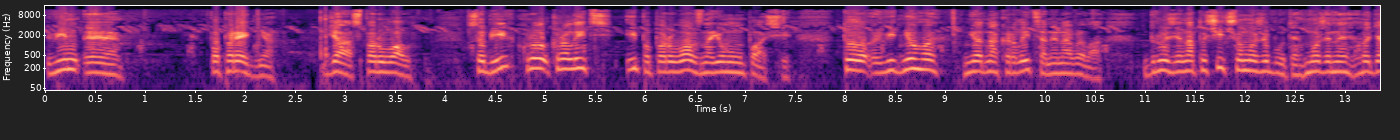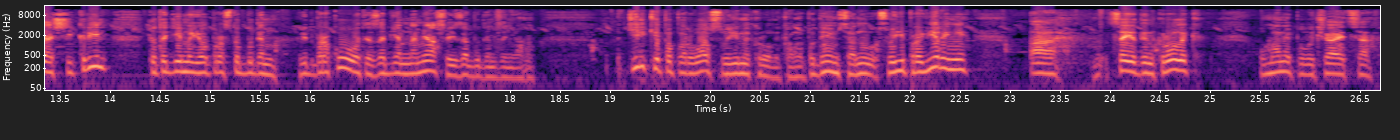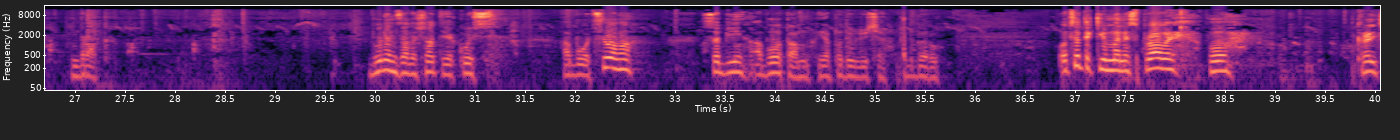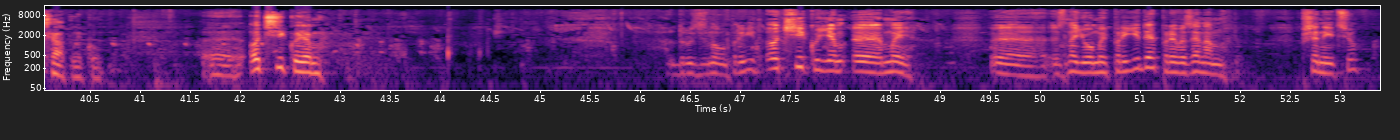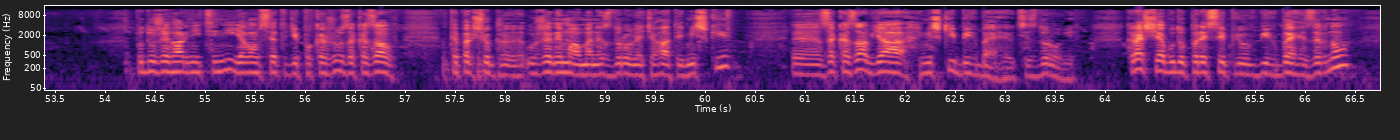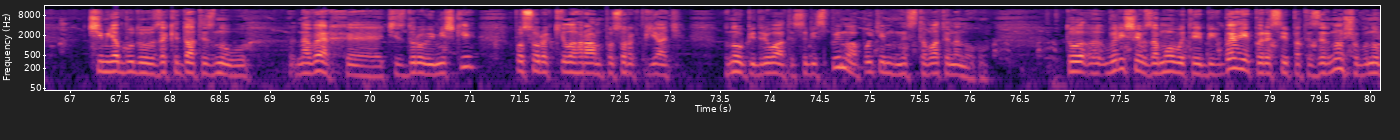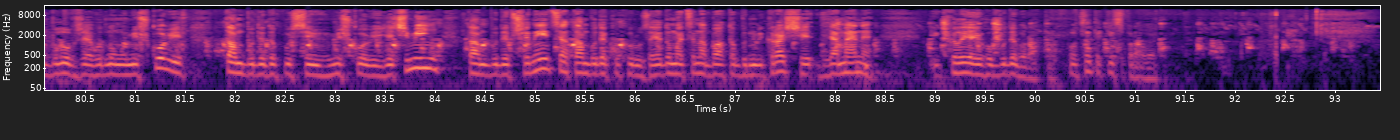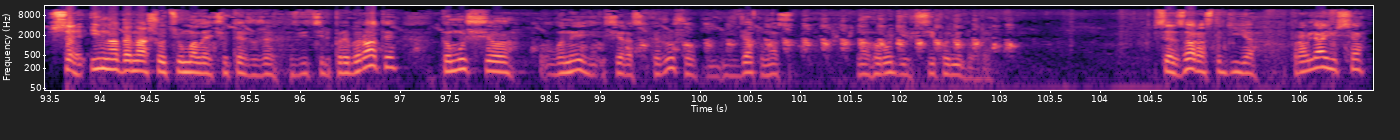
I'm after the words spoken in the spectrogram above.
він е, попередньо я спарував собі кролиць і попарував знайомому пасі. То від нього ні одна кролиця не навела. Друзі, напишіть, що може бути. Може не годящий кріль, то тоді ми його просто будемо відбраковувати, заб'ємо на м'ясо і забудемо за нього. Тільки попарував своїми кроликами. Подивимося, ну, свої провірені, а цей один кролик у мене виходить брак. Будемо залишати якось або цього собі, або там, я подивлюся, підберу. Оце такі в мене справи по крольчатнику. Е, очікуємо. Друзі, знову привіт. Очікуємо е, ми. Е, знайомий приїде, привезе нам пшеницю по дуже гарній ціні. Я вам все тоді покажу. Заказав тепер, щоб е, уже нема в мене здоров'я тягати мішки. Заказав я мішки бігбеги, ці здорові. Краще я буду пересиплю в бігбеги зерно, чим я буду закидати знову наверх е, ті здорові мішки по 40 кг, по 45 знову підривати собі спину, а потім не ставати на ногу. То е, вирішив замовити бігбеги, пересипати зерно, щоб воно було вже в одному мішкові. Там буде, допустимо, в мішкові ячмінь, там буде пшениця, там буде кукуруза. Я думаю, це набагато буде краще для мене, коли я його буду брати. Оце такі справи. Все, і треба нашу цю малечу теж вже звідси прибирати, тому що вони, ще раз кажу, що їдять у нас на городі всі помідори. Все, зараз тоді я вправляюся.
